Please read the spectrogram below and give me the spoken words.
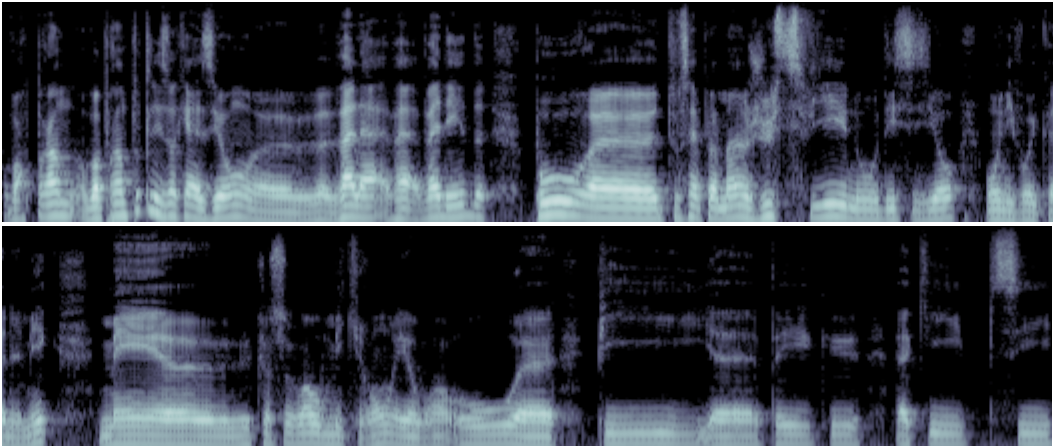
on, va reprendre, on va prendre toutes les occasions valides pour tout simplement justifier nos décisions au niveau économique, mais euh, que ce soit au micron et au euh, pi, euh, p, q, qui, psi,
